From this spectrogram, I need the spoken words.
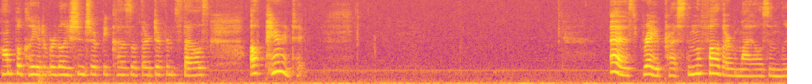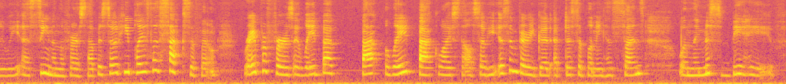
complicated relationship because of their different styles of parenting. As Ray Preston, the father of Miles and Louie, as seen in the first episode, he plays the saxophone. Ray prefers a laid back, back laid back lifestyle, so he isn't very good at disciplining his sons when they misbehave.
